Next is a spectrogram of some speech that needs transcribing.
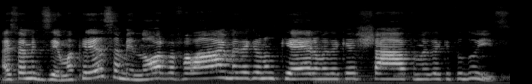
Aí você vai me dizer, uma criança menor vai falar, ai, mas é que eu não quero, mas é que é chato, mas é que tudo isso.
